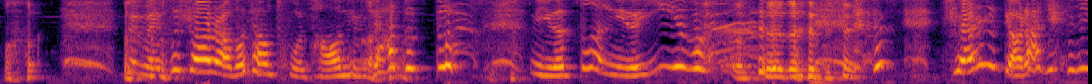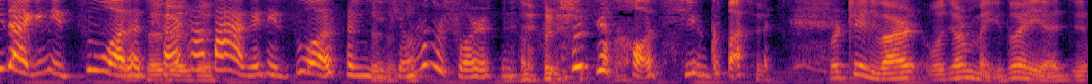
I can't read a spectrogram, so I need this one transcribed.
我 对，每次说到这儿我都想吐槽你们家的盾，你的盾，你的衣服对对 对，全是屌炸天一代给你做的，全是他爸给你做的，你凭什么说人家？我觉得好奇怪。不是这里边儿，我觉得美队也就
